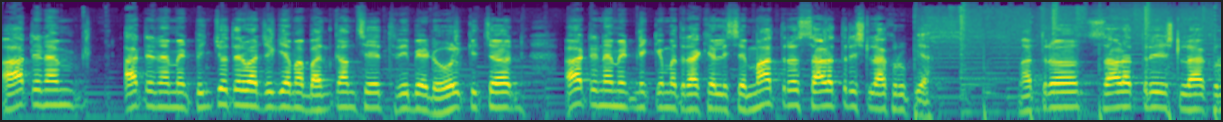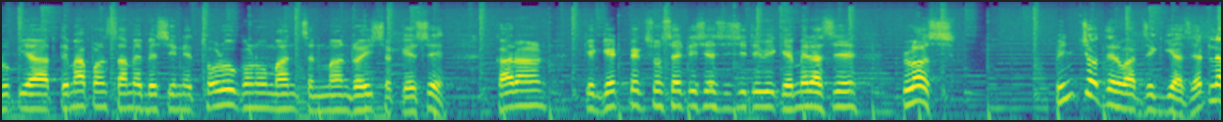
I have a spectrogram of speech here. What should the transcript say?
આ ટેનામ આ ટુર્નામેન્ટ પંચોતેર વાર જગ્યામાં બાંધકામ છે થ્રી બેડ હોલ કિચન આ ટુર્નામેન્ટની કિંમત રાખેલી છે માત્ર સાડત્રીસ લાખ રૂપિયા. માત્ર સાડત્રીસ લાખ રૂપિયા. તેમાં પણ સામે બેસીને થોડું ઘણું માન સન્માન રહી શકે છે. કારણ કે ગેટપેક સોસાયટી છે સીસીટીવી કેમેરા છે પ્લસ પંચોતેર વાર જગ્યા છે. એટલે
